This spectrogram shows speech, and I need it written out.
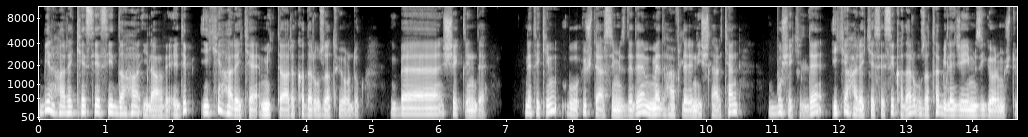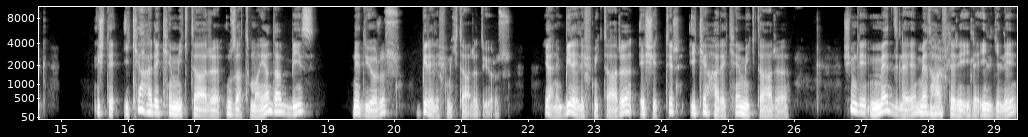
bir hareke sesi daha ilave edip iki hareke miktarı kadar uzatıyorduk. B şeklinde. Netekim bu üç dersimizde de med harflerini işlerken bu şekilde iki hareke sesi kadar uzatabileceğimizi görmüştük. İşte iki hareke miktarı uzatmaya da biz ne diyoruz? Bir elif miktarı diyoruz. Yani bir elif miktarı eşittir iki hareke miktarı. Şimdi med ile med harfleri ile ilgili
